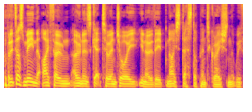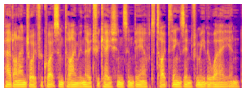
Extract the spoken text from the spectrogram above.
but it does mean that iPhone owners get to enjoy, you know, the nice desktop integration that we've had on Android for quite some time with notifications and being able to type things in from either way. And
